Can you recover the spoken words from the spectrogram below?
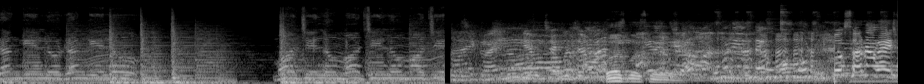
રંગેલો રંગેલો, મોજેલો મોજેલો મોજેલો બસ બસ સરપ્રાઈઝ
